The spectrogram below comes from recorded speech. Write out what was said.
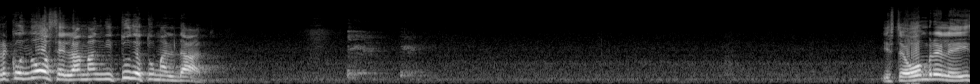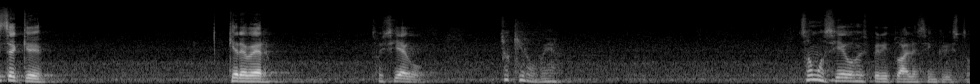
Reconoce la magnitud de tu maldad. Y este hombre le dice que quiere ver. Soy ciego. Yo quiero ver. Somos ciegos espirituales sin Cristo.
